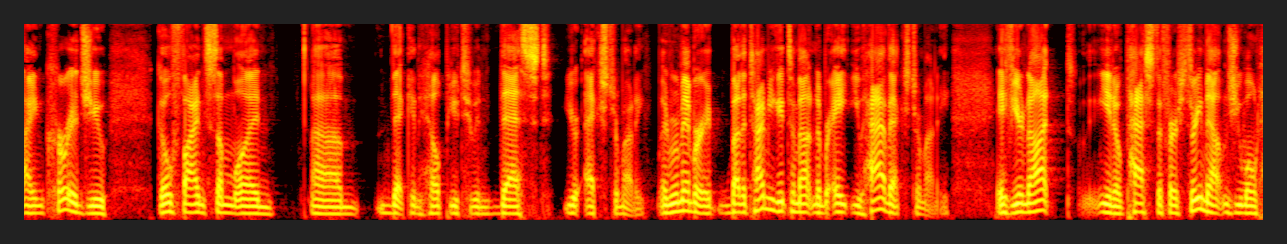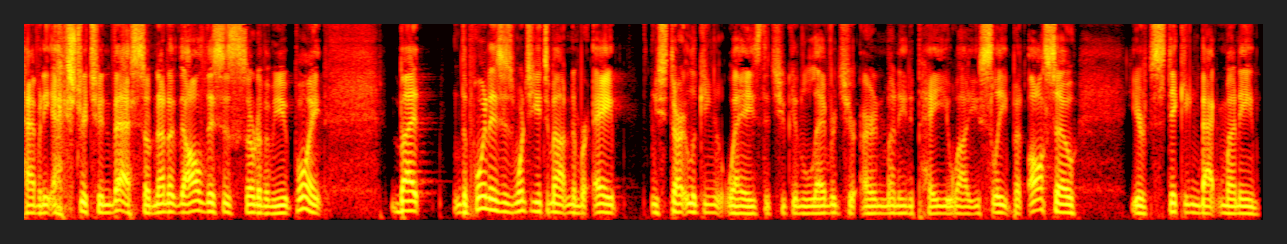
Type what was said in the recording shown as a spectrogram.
I encourage you go find someone um, that can help you to invest your extra money. And remember, by the time you get to mountain number eight, you have extra money. If you're not, you know, past the first three mountains, you won't have any extra to invest. So none of all this is sort of a mute point. But the point is, is once you get to mountain number eight, you start looking at ways that you can leverage your earned money to pay you while you sleep, but also you're sticking back money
